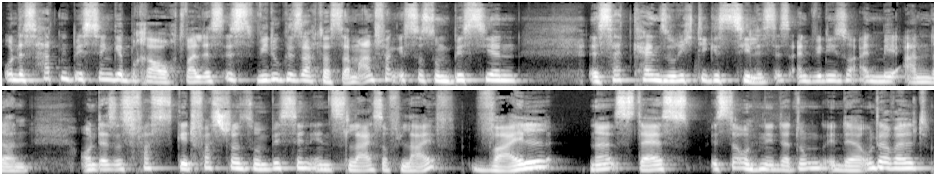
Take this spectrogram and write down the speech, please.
und es hat ein bisschen gebraucht, weil es ist, wie du gesagt hast, am Anfang ist es so ein bisschen, es hat kein so richtiges Ziel. Es ist ein wenig so ein Meandern. Und es ist fast, geht fast schon so ein bisschen in Slice of Life, weil, ne, Stas ist da unten in der, in der Unterwelt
